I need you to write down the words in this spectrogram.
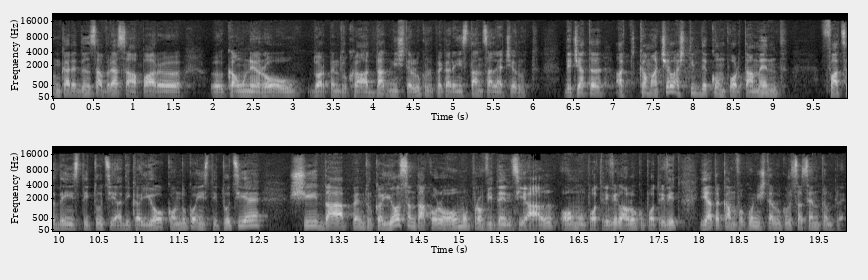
în care dânsa vrea să apară uh, ca un erou doar pentru că a dat niște lucruri pe care instanța le-a cerut. Deci, iată, a- cam același tip de comportament față de instituție. Adică eu conduc o instituție și da, pentru că eu sunt acolo omul providențial, omul potrivit, la locul potrivit, iată că am făcut niște lucruri să se întâmple.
